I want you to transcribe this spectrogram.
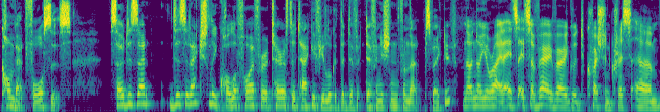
combat forces. So does that does it actually qualify for a terrorist attack if you look at the def- definition from that perspective? No, no, you're right. It's it's a very very good question, Chris. Um,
